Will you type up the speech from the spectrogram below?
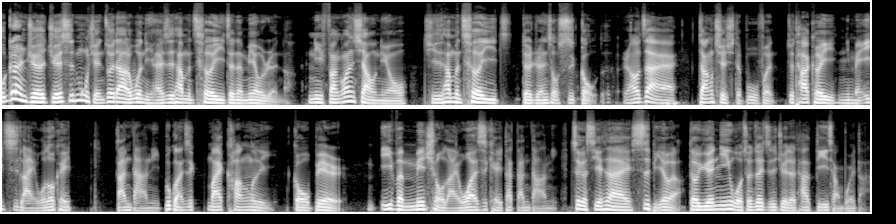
我个人觉得爵士目前最大的问题还是他们侧翼真的没有人啊。你反观小牛，其实他们侧翼的人手是够的。然后在 Doncic 的部分，就他可以，你每一支来我都可以。单打你，不管是 Mike Conley、Gobert、Even Mitchell 来，我还是可以单单打你。这个系赛四比二啊的原因，我纯粹只是觉得他第一场不会打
